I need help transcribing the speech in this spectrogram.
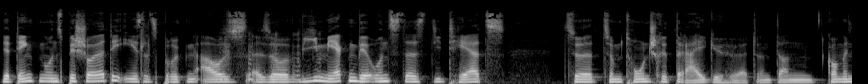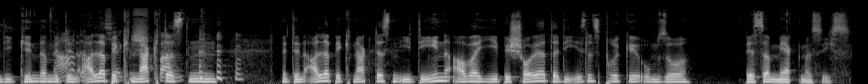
wir denken uns bescheuerte Eselsbrücken aus. Also wie merken wir uns, dass die Terz zur, zum Tonschritt 3 gehört? Und dann kommen die Kinder mit Na, den ich ja allerbeknacktesten, mit den allerbeknacktesten Ideen, aber je bescheuerter die Eselsbrücke, umso besser merkt man sich's.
